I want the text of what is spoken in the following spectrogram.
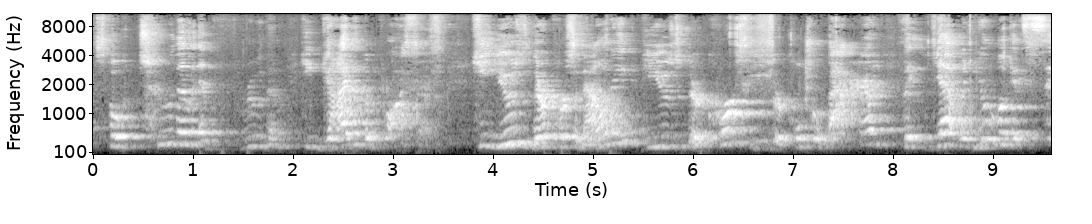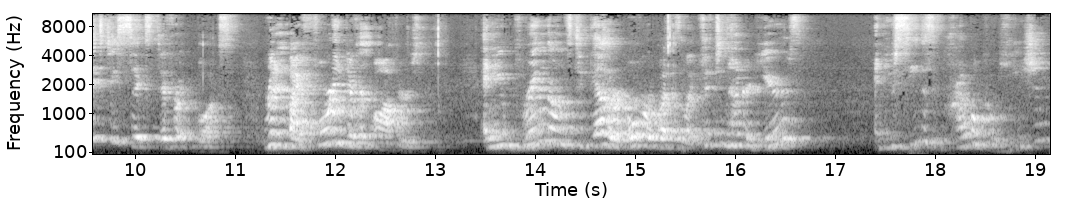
spoke to them and through them. He guided the process. He used their personality, he used their quirks, he used their cultural background, but yet when you look at 66 different books written by 40 different authors, And you bring those together over what is like 1,500 years, and you see this incredible cohesion.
